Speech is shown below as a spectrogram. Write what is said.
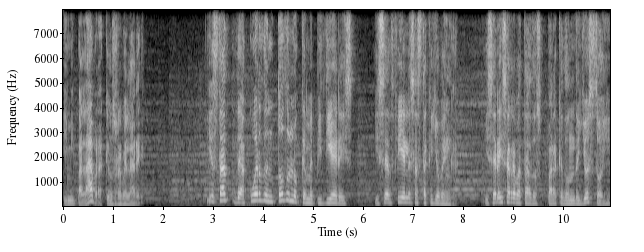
y mi palabra que os revelaré. Y estad de acuerdo en todo lo que me pidiereis, y sed fieles hasta que yo venga, y seréis arrebatados para que donde yo estoy,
